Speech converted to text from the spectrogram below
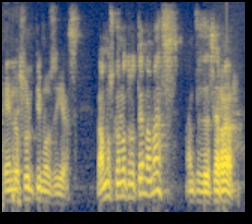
en los últimos días. Vamos con otro tema más antes de cerrar.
